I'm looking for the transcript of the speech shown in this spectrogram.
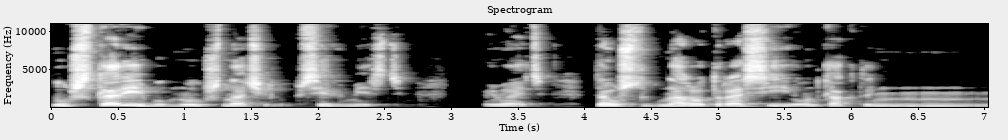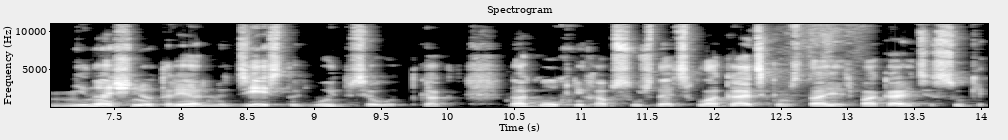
Ну уж скорее бы, мы уж начали все вместе. Понимаете? Потому что народ России, он как-то не начнет реально действовать, будет все вот как на кухнях обсуждать, с плакатиком стоять, пока эти суки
